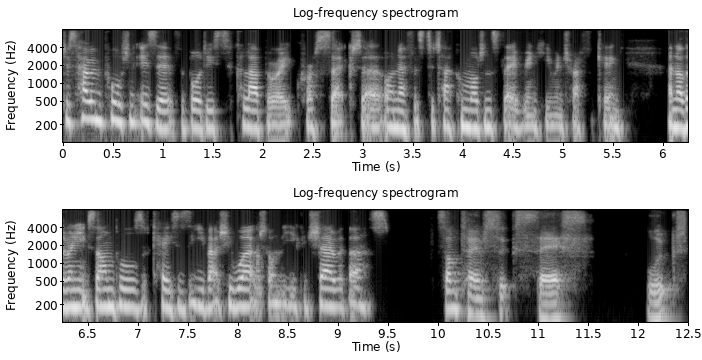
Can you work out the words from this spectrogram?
just how important is it for bodies to collaborate cross sector on efforts to tackle modern slavery and human trafficking? And are there any examples of cases that you've actually worked on that you could share with us? Sometimes success looks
